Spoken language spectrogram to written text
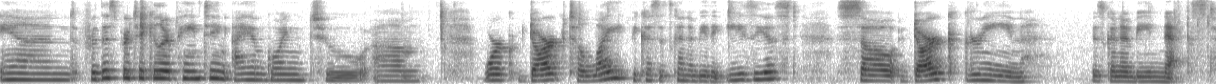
And for this particular painting, I am going to um, work dark to light because it's going to be the easiest. So dark green is going to be next.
